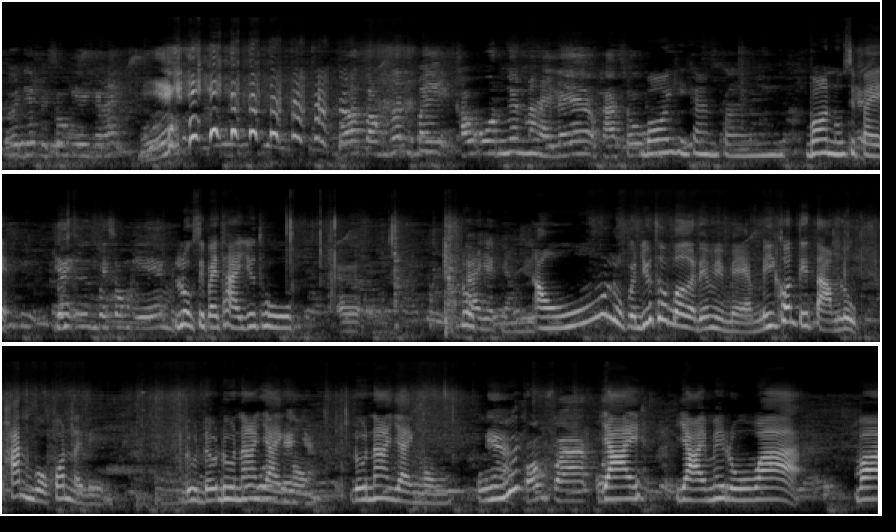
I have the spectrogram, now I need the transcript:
เออเดี๋ยวไปส่งเองก็ได้ เอ๊ะก็ต้องเงินไปเขาโอนเงินมาให้แล้วค่าส่งบอยขี้การไปบอหนูสิไป ยายอึงไปส่งเองลูกสิไปถ่าย YouTube เออลูก ได้เฮ็ดหยังอยู่เอาลูกเป็นยูทูบเบอร์ได้ไหมแหม่มีคนติดตามลูกพันกว่าคนเลยดิดูดูดูหน้ายายงง ดูหน้ายายงงอุ๊เนี่ยยของฝากยายยายไม่รู้ว่าว่า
